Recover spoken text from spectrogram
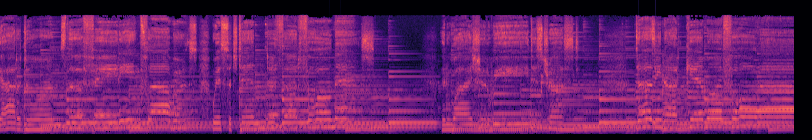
God adorns the fading flowers with such tender thoughtfulness, then why should we distrust? Does he not care more for us?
